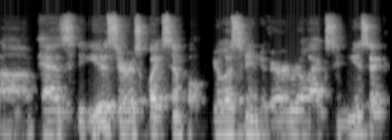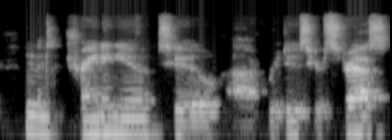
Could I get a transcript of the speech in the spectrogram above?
uh, as the user is quite simple. You're listening to very relaxing music. Mm. It's training you to uh, reduce your stress,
